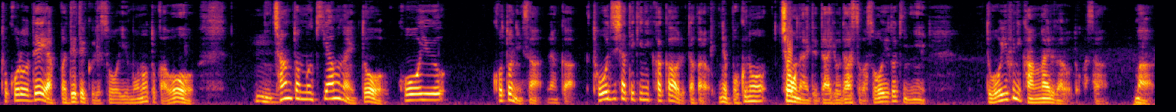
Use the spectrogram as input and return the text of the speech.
ところでやっぱ出てくるそういうものとかを、にちゃんと向き合わないと、こういうことにさ、なんか、当事者的に関わる。だからね、僕の町内で代表出すとか、そういう時に、どういうふうに考えるだろうとかさ、まあ、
